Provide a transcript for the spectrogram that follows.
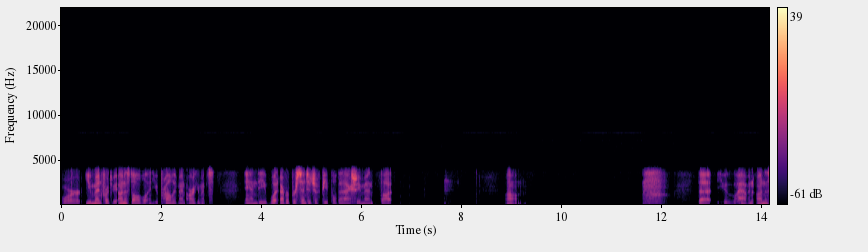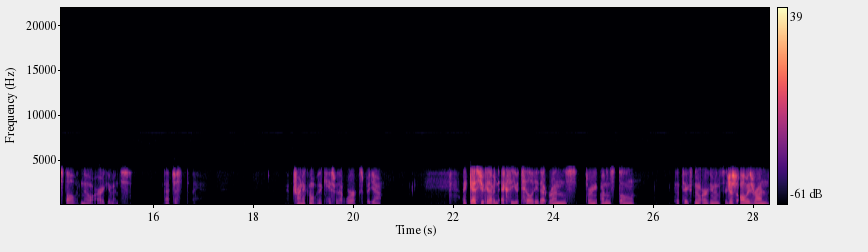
or you meant for it to be uninstallable and you probably meant arguments. And the whatever percentage of people that actually meant thought um, that you have an uninstall with no arguments. That just I'm trying to come up with a case where that works, but yeah. I guess you could have an exe utility that runs during uninstall that takes no arguments. It just always runs.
